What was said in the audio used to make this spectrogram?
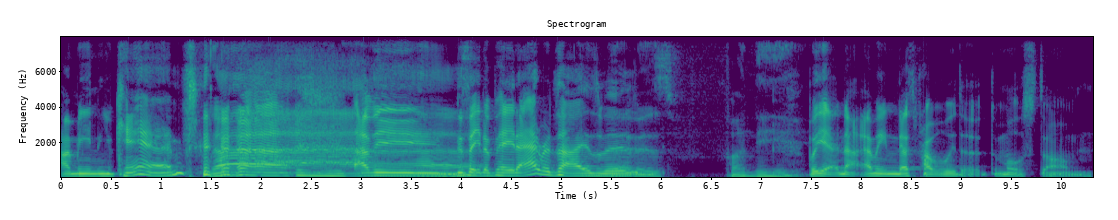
I mean, you can. I mean, this ain't a paid advertisement. is funny. But yeah, nah, I mean, that's probably the, the most um,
